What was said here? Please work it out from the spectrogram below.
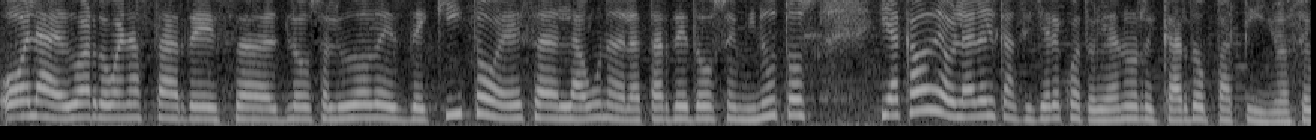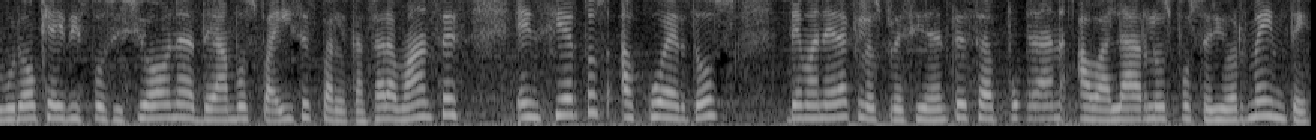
Hola Eduardo, buenas tardes. Uh, los saludo desde Quito, es a la una de la tarde, 12 minutos. Y acaba de hablar el canciller ecuatoriano Ricardo Patiño. Aseguró que hay disposición de ambos países para alcanzar avances en ciertos acuerdos, de manera que los presidentes puedan avalarlos posteriormente.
